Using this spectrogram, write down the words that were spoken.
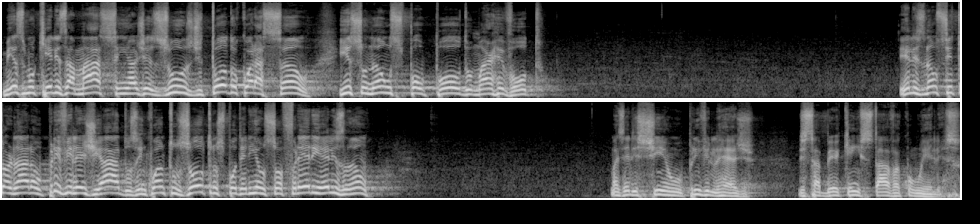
Mesmo que eles amassem a Jesus de todo o coração, isso não os poupou do mar revolto. Eles não se tornaram privilegiados enquanto os outros poderiam sofrer e eles não. Mas eles tinham o privilégio de saber quem estava com eles.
